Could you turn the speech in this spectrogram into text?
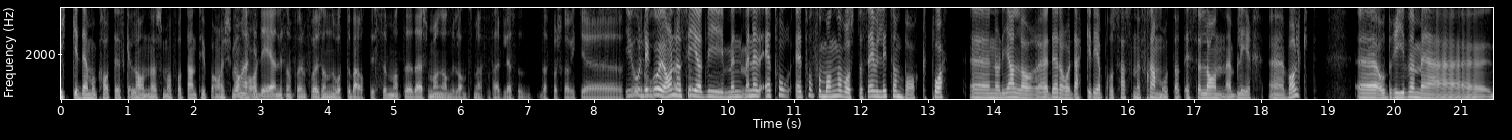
ikke-demokratiske landene som har fått den type arrangementer. Men er ikke det en liksom form for sånn whataboutism? At det er så mange andre land som er forferdelige, så derfor skal vi ikke Jo, det går jo an å si at vi Men, men jeg, jeg, tror, jeg tror for mange av oss da så er vi litt sånn bakpå når det gjelder det der å dekke de prosessene frem mot at disse landene blir valgt. Eh, og drive med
